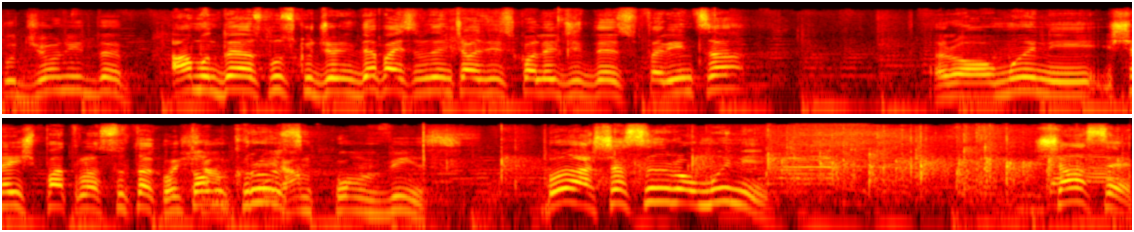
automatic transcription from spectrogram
Cu Johnny Depp. Amândoi au spus cu Johnny Depp. Hai să vedem ce au zis colegii de suferință. Românii, 64% Băi, Tom și-am- Cruise. Eram convins. Bă, așa sunt românii. 6.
